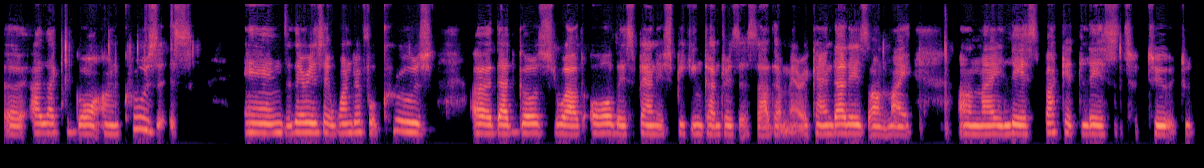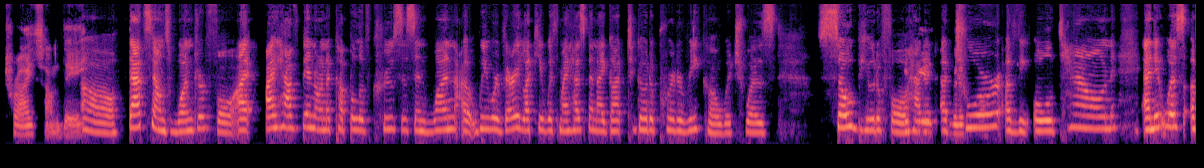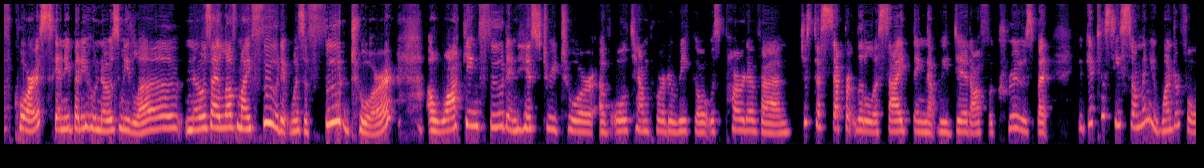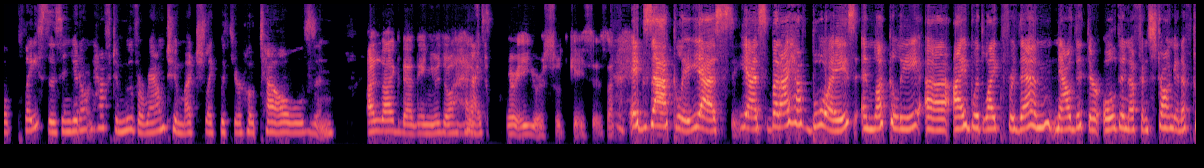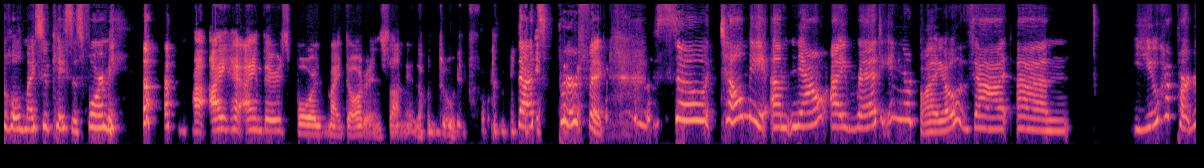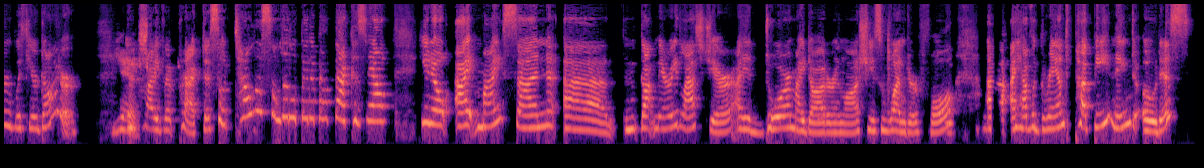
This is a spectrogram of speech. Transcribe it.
uh, i like to go on cruises. And there is a wonderful cruise uh, that goes throughout all the Spanish speaking countries of South America, and that is on my on my list bucket list to to try someday. Oh, that sounds wonderful. I I have been on a couple of cruises, and one uh, we were very lucky with my husband. I got to go to Puerto Rico, which was so beautiful had a, a, tour of the old town and it was of course anybody who knows me love knows i love my food. It was a food tour a walking food and history tour of old town puerto rico. It was part of um, just a separate little aside thing that we did off a cruise but you get to see so many wonderful places and you don't have to move around too much like with your hotels and I like that, and you don't have nice. to carry your suitcases. Exactly. Yes. Yes. But I have boys, and luckily, uh, I would like for them now that they're old enough and strong enough to hold my suitcases for me. I I am very spoiled. My daughter and son they don't do it for me. That's perfect. so tell me, um, now I read in your bio that um, you have partnered with your daughter yes. in private practice. So tell us a little bit about that because now, you know, I my son uh, got married last year. I adore my daughter-in-law; she's wonderful. Uh, I have a grand puppy named Otis.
